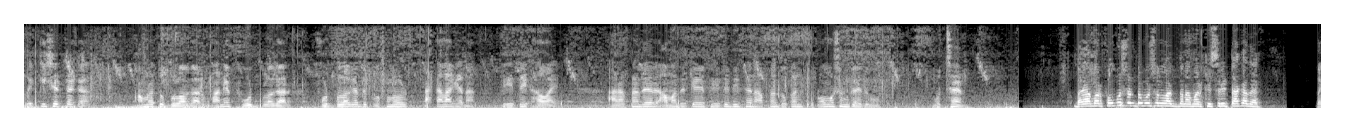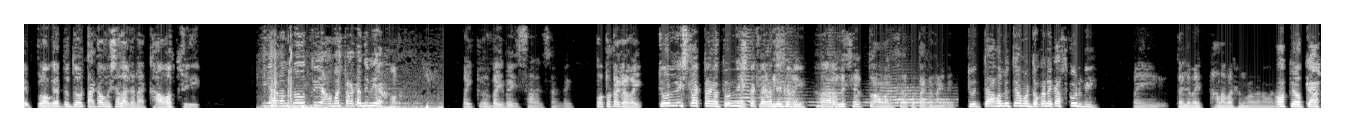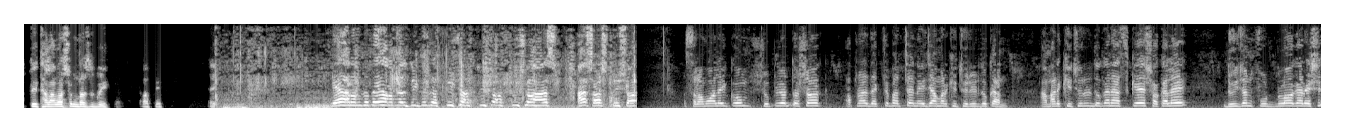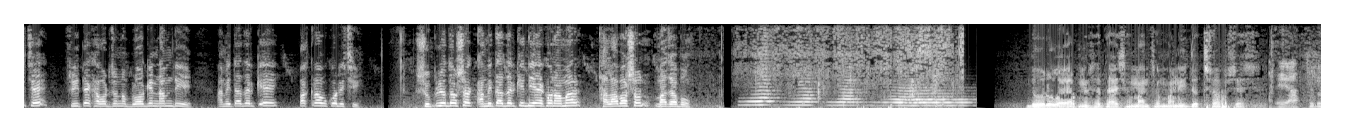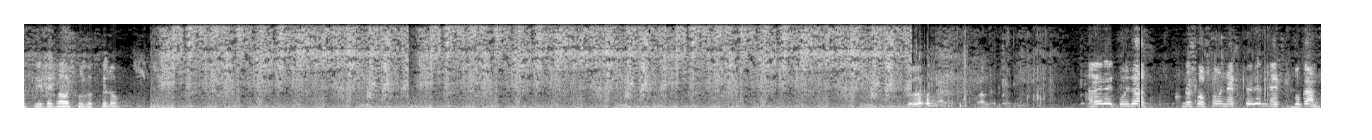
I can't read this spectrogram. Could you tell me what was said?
ভাই কিসের টাকা? আমরা তো ব্লগার মানে ফুড ব্লগার ফুড ব্লগারদের কখনো টাকা লাগে না ফ্রিতে খাওয়ায়। আর আপনাদের আমাদেরকে ফ্রিতে দিচ্ছেন আপনার দোকানকে প্রমোশন করে দেবো। বুঝছেন? ভাই আমার প্রমোশন টমোশন লাগবে না আমার খিচুড়ির টাকা দেন। ভাই ব্লগারদের তো টাকা পয়সা লাগে না খাওয়া ফ্রি কি আরাম দাও তুই আমার টাকা দিবি এখন। ভাই ভাই ভাই স্যার স্যার ভাই কত টাকা ভাই? চল্লিশ লাখ টাকা চল্লিশ লাখ টাকা দিয়ে হ্যাঁ। চল্লিশ লাখ তো আমার কাছে এত টাকা নাই ভাই। তুই তাহলে তুই আমার দোকানে কাজ করবি? ভাই তাহলে ভাই থালা বাসন মাবেন আমার ওকে ওকে আস তুই থালা বাসন বাসবি ওকে। আসসালামু আলাইকুম সুপ্রিয় দর্শক আপনারা দেখতে পাচ্ছেন এই যে আমার খিচুড়ির দোকান। আমার খিচুড়ির দোকানে আজকে সকালে দুইজন ফুড ব্লগার এসেছে ফ্রিতে খাওয়ার জন্য ব্লগের নাম দিয়ে। আমি তাদেরকে পাকড়াও করেছি। সুপ্রিয় দর্শক আমি তাদেরকে দিয়ে এখন আমার থালা বাসন মাজাবো। ভাই আপনার সাথে আসা মান সম্মান, ইজ্জত সব শেষ। আরে আজকে তো ফ্রিতে খাওয়ার সুযোগ ছিল। আরে রে, কই যাস? আমরা সবসময় নেক্সট নেক্সট দোকান।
